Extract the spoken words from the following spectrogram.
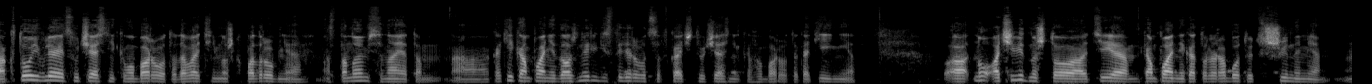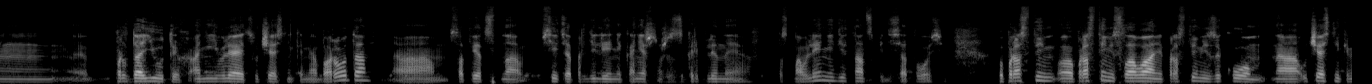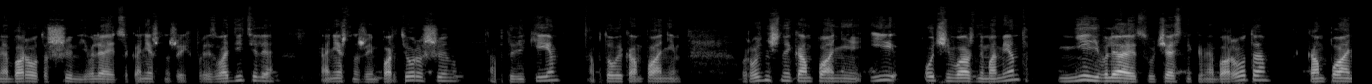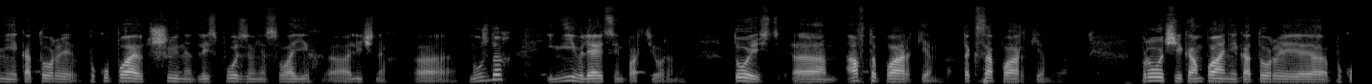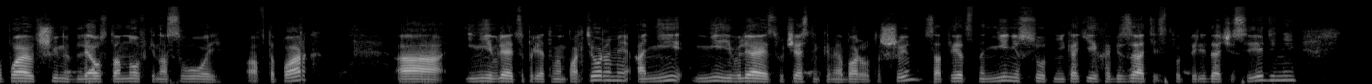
Кто является участником оборота? Давайте немножко подробнее остановимся на этом. А, какие компании должны регистрироваться в качестве участников оборота, какие нет? А, ну, очевидно, что те компании, которые работают с шинами, продают их, они являются участниками оборота. Соответственно, все эти определения, конечно же, закреплены в постановлении 1958. По простым, простыми словами, простым языком, участниками оборота шин являются, конечно же, их производители, конечно же, импортеры шин, оптовики, оптовые компании, розничные компании. И очень важный момент, не являются участниками оборота компании, которые покупают шины для использования в своих э, личных э, нуждах и не являются импортерами. То есть э, автопарки, таксопарки, прочие компании, которые покупают шины для установки на свой автопарк, а, и не являются при этом импортерами, они не являются участниками оборота шин, соответственно, не несут никаких обязательств по передаче сведений,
